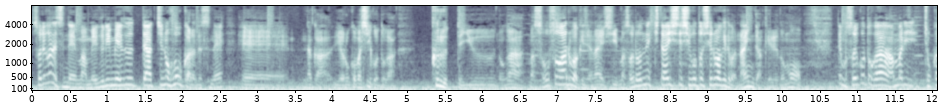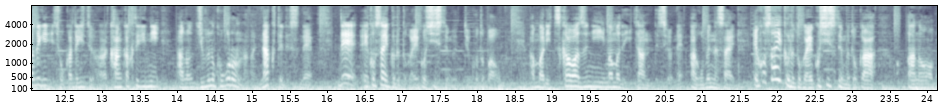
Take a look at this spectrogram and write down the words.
それがですね、まあ、巡り巡ってあっちの方からですね、えー、なんか喜ばしいことが来るっていうのが、まあ、そうそうあるわけじゃないし、まあ、それをね期待して仕事してるわけではないんだけれどもでもそういうことがあんまり直感的に直感的っていうか感覚的にあの自分の心の中になくてですねでエコサイクルとかエコシステムっていう言葉をあんまり使わずに今までいたんですよね。あごめんなさい。エコサイクルとかエコシステムとかあの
